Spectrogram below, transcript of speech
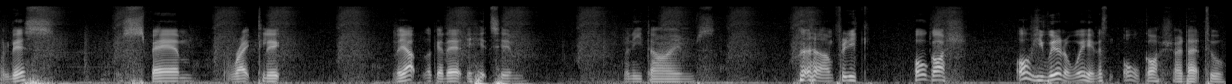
like this. Spam. Right click. Yep look at that it hits him many times. I'm pretty oh gosh. Oh he went away. That's, oh gosh I died too.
